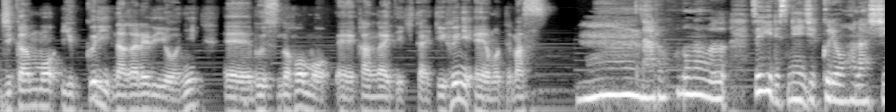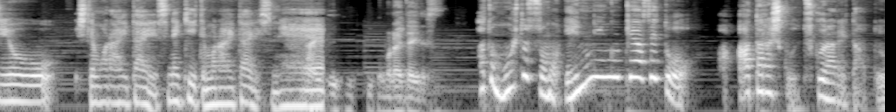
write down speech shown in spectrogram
時間もゆっくり流れるように、えー、ブースの方も、え考えていきたいというふうに、え思ってます。うん、なるほど、なるほど。ぜひですね、じっくりお話をしてもらいたいですね。聞いてもらいたいですね。はい、聞いてもらいたいです。あともう一つ、そのエンディングケアセット新しく作られたという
